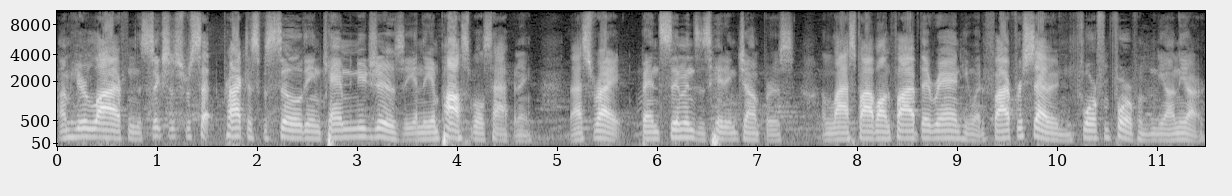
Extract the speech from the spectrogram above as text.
I'm here live from the Sixers practice facility in Camden, New Jersey, and the impossible is happening. That's right, Ben Simmons is hitting jumpers. On last five on five they ran, he went five for seven and four from four from beyond the arc.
